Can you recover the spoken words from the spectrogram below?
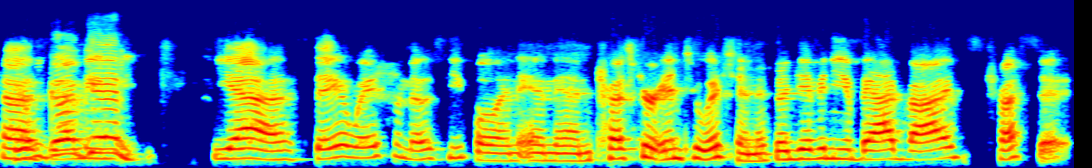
Here we go I again. Mean, yeah, stay away from those people and and and trust your intuition. If they're giving you bad vibes, trust it.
